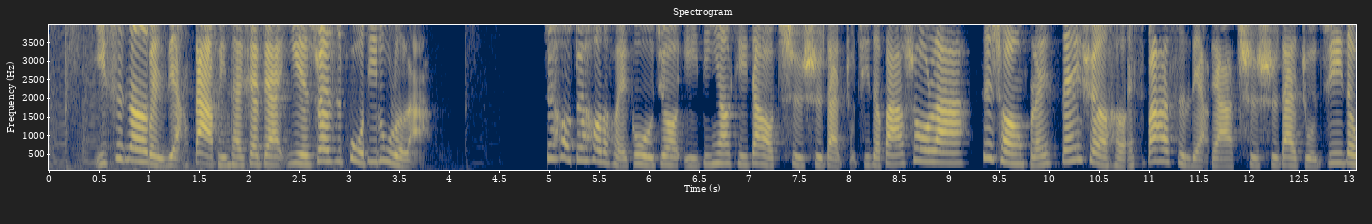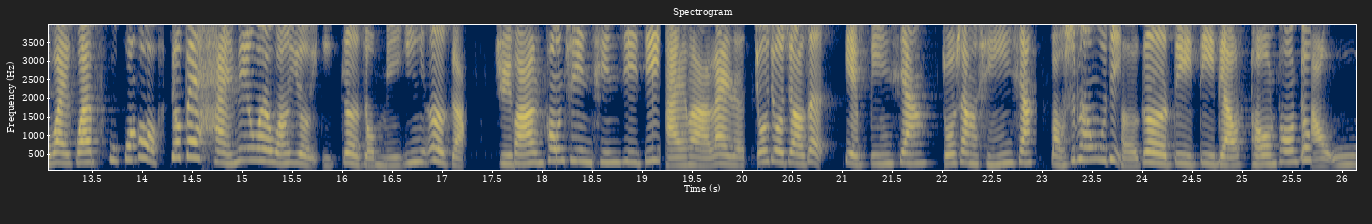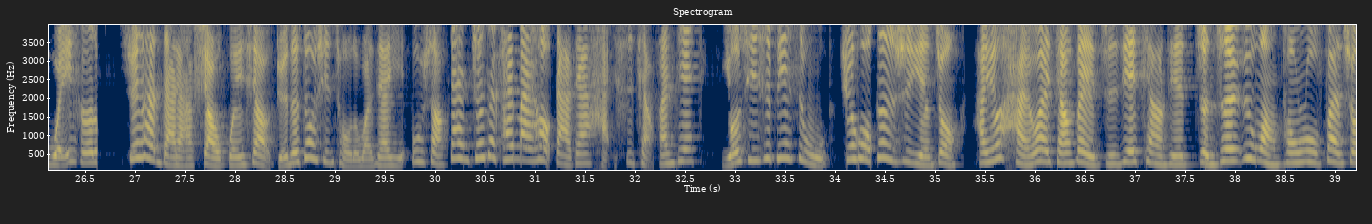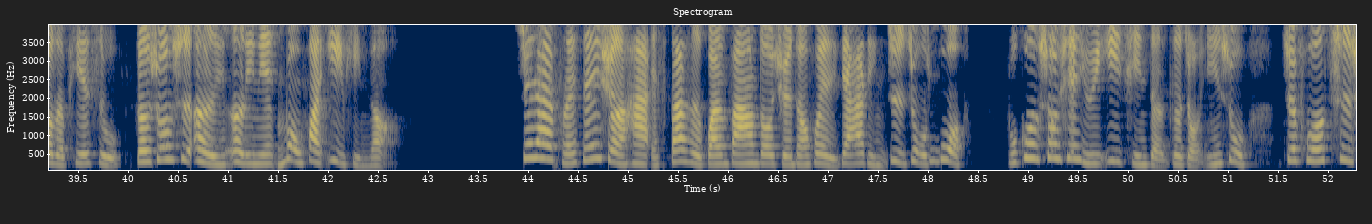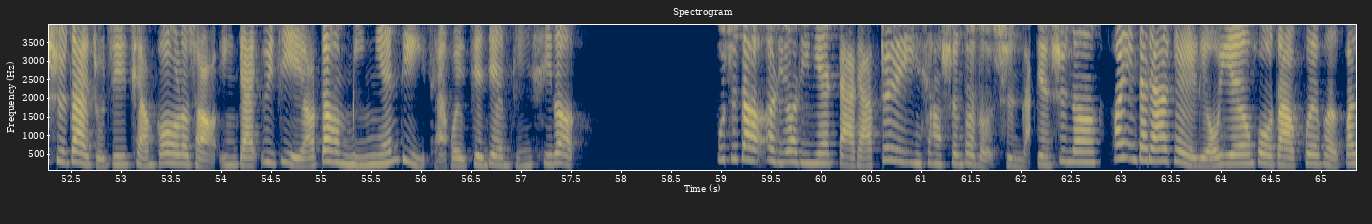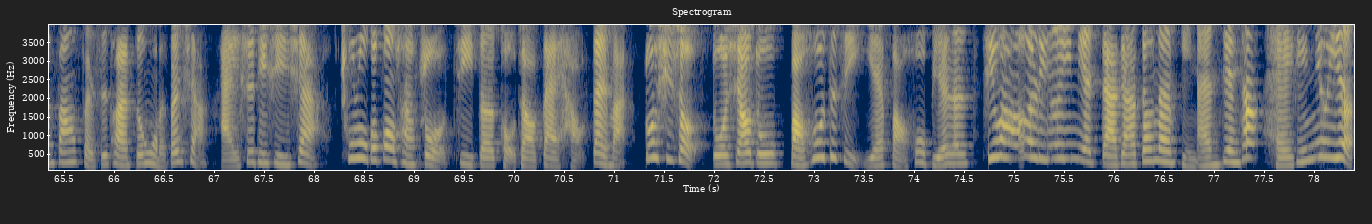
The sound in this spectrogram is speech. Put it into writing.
一次呢，被两大平台下架也算是破纪录了啦。最后，最后的回顾就一定要提到次世代主机的发售啦。自从 PlayStation 和 Xbox 两家次世代主机的外观曝光后，又被海内外网友以各种迷音恶搞。举凡空气清新机、海马赖的九九校正、电冰箱、桌上型音箱、保湿喷雾剂和各地地标，通通都毫无违和。虽然大家笑归笑，觉得造型丑的玩家也不少，但真的开卖后，大家还是抢翻天。尤其是 PS 五缺货更是严重，还有海外抢匪直接抢劫整车运往通路贩售的 PS 五，可说是二零二零年梦幻一品了。虽然 PlayStation 和 Xbox 官方都宣称会加紧制作出货，不过受限于疫情等各种因素，这波次世代主机抢购热潮应该预计也要到明年底才会渐渐平息了。不知道2020年大家最印象深刻的是哪件事呢？欢迎大家可以留言或到 Quip 官方粉丝团跟我们分享。还是提醒一下。出入公共场所，记得口罩戴好戴满，多洗手，多消毒，保护自己也保护别人。希望二零二一年大家都能平安健康，Happy New Year！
